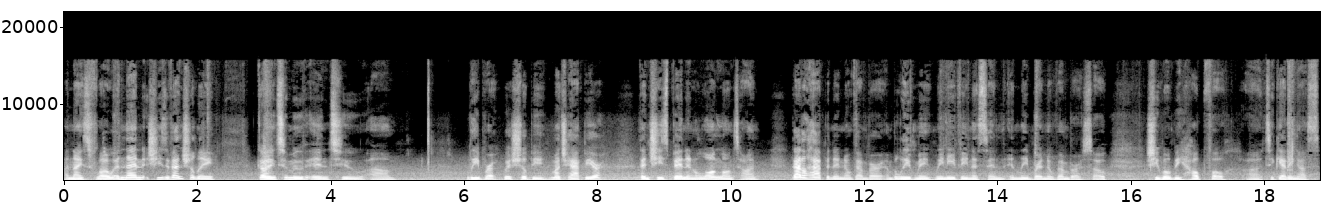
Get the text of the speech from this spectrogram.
a nice flow, and then she's eventually going to move into um, Libra, where she'll be much happier than she's been in a long, long time. That'll happen in November, and believe me, we need Venus in, in Libra in November, so she will be helpful uh, to getting us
